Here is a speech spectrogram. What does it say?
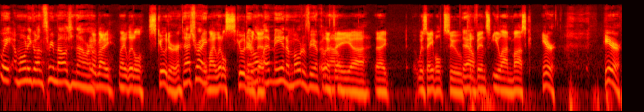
Wait, I'm only going three miles an hour. My my little scooter. That's right. My little scooter. They won't that let me in a motor vehicle that now. they uh, that I was able to Yeah. convince Elon Musk here, here,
